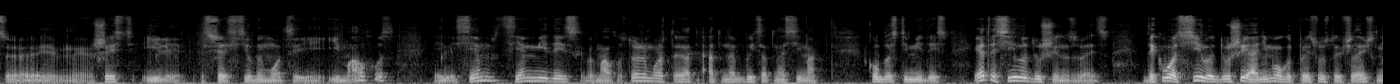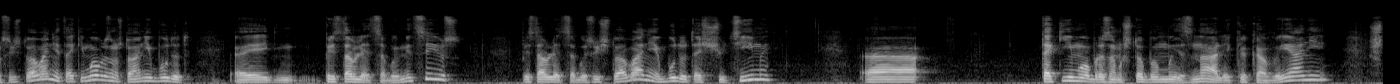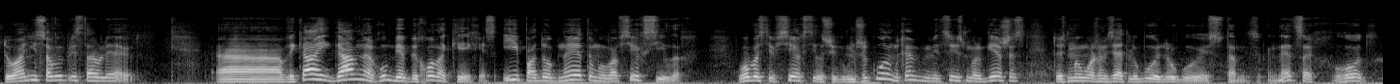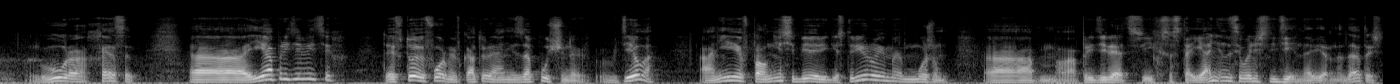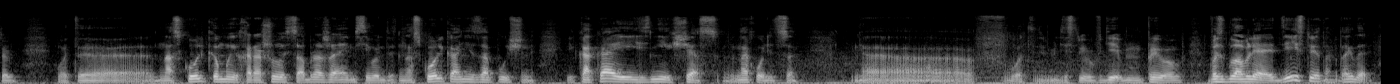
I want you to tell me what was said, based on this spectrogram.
шесть или шесть сил эмоций и Малхус, или семь, семь мидейс, Малхус тоже может от, от, быть относимо к области Мидейс. Это сила души называется. Так вот, силы души, они могут присутствовать в человеческом существовании таким образом, что они будут э, представлять собой мециус, представлять собой существование, будут ощутимы э, таким образом, чтобы мы знали, каковы они, что они собой представляют. Э, Викай гавна губия бихола кейхес. И подобно этому во всех силах в области всех сил Шигум Шикулом, Мецис Мургешес, то есть мы можем взять любую другую там, Нецах, Год, Гвура, Хесед, э, и определить их. То есть в той форме, в которой они запущены в дело, они вполне себе регистрируемы, мы можем э, определять их состояние на сегодняшний день, наверное, да, то есть вот э, насколько мы хорошо соображаем сегодня, насколько они запущены и какая из них сейчас находится Э, вот, возглавляет действие там, и так далее.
